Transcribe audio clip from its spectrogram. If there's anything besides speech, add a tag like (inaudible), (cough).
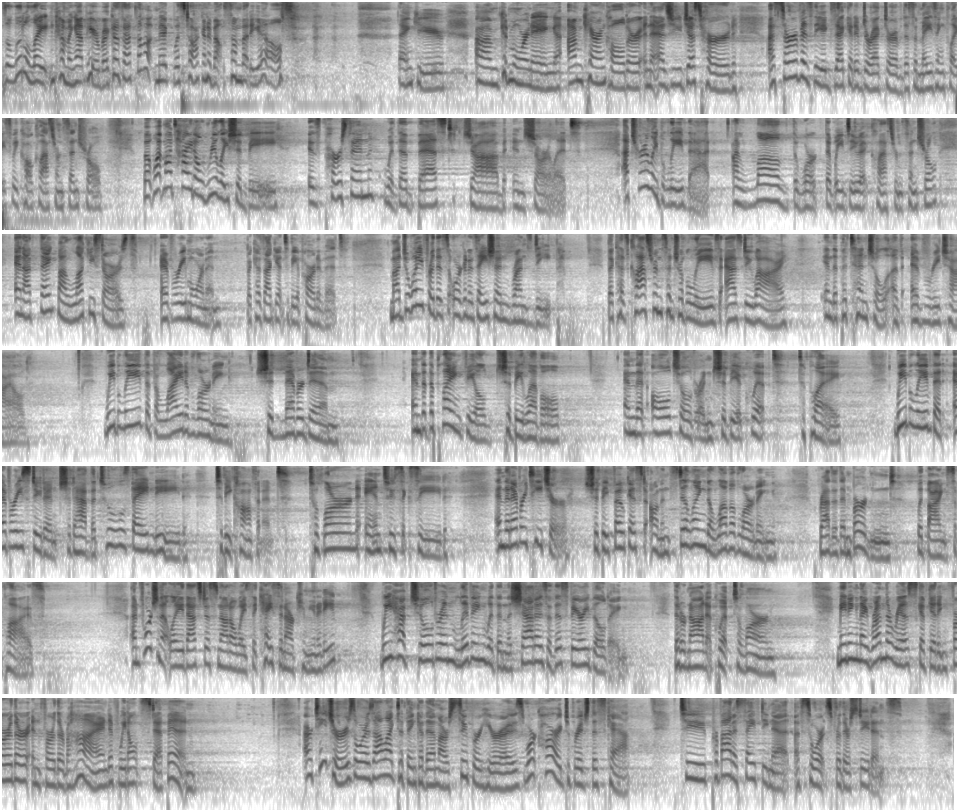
was a little late in coming up here because I thought Mick was talking about somebody else. (laughs) Thank you. Um, good morning. I'm Karen Calder, and as you just heard, I serve as the executive director of this amazing place we call Classroom Central. But what my title really should be is person with the best job in Charlotte. I truly believe that. I love the work that we do at Classroom Central, and I thank my lucky stars every morning because I get to be a part of it. My joy for this organization runs deep because Classroom Central believes, as do I, in the potential of every child. We believe that the light of learning should never dim, and that the playing field should be level, and that all children should be equipped to play. We believe that every student should have the tools they need to be confident, to learn, and to succeed, and that every teacher should be focused on instilling the love of learning rather than burdened with buying supplies. Unfortunately, that's just not always the case in our community. We have children living within the shadows of this very building that are not equipped to learn, meaning they run the risk of getting further and further behind if we don't step in. Our teachers, or as I like to think of them, our superheroes, work hard to bridge this gap, to provide a safety net of sorts for their students.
